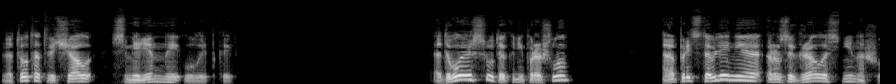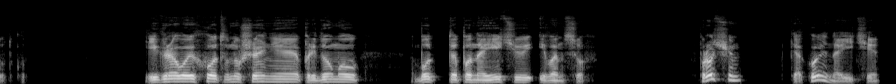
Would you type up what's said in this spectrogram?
но тот отвечал смиренной улыбкой. Двое суток не прошло, а представление разыгралось не на шутку. Игровой ход внушения придумал будто по наитию Иванцов. Впрочем, какое наитие?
